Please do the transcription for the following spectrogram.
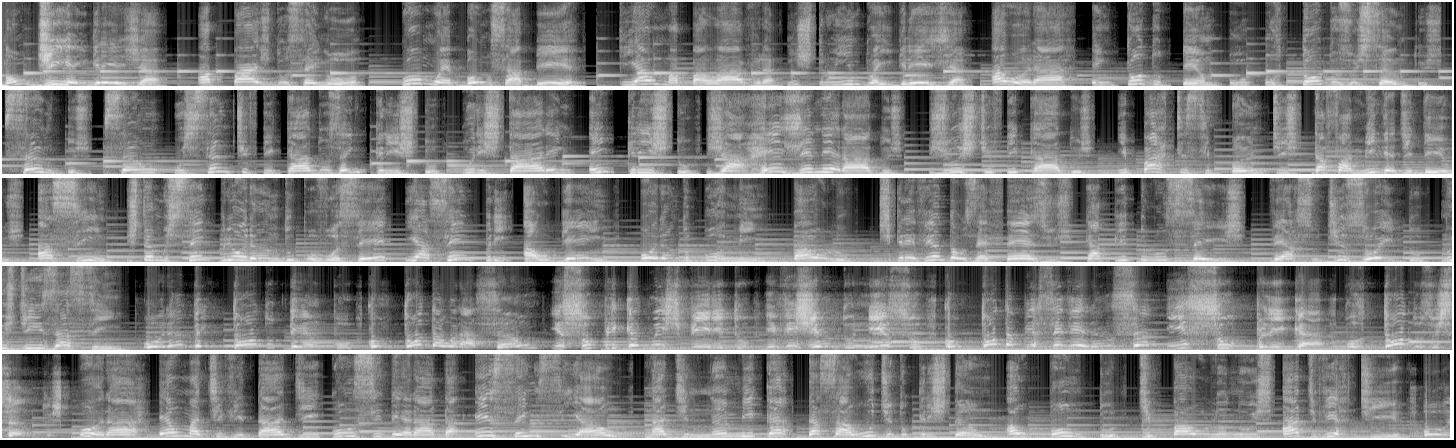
Bom dia, igreja! A paz do Senhor! Como é bom saber que há uma palavra instruindo a igreja a orar em todo tempo por todos os santos. Santos são os santificados em Cristo, por estarem em Cristo, já regenerados, justificados e participantes da família de Deus. Assim, estamos sempre orando por você e há sempre alguém orando por mim. Paulo, escrevendo aos Efésios, capítulo 6, verso 18, nos diz assim: Orando em todo tempo, com toda oração e súplica no Espírito, e vigiando nisso com toda perseverança e súplica por todos os santos. Orar é uma atividade considerada essencial na dinâmica da saúde do cristão, ao ponto de Paulo nos advertir:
